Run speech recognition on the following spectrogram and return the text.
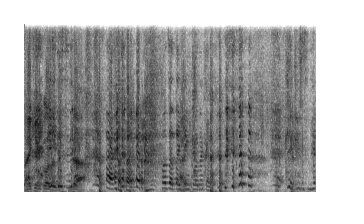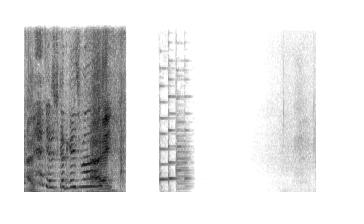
体験講座いいですね。じゃあ。はい。まずは体験講座から、結構 ですね、はい。よろしくお願いします。はい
